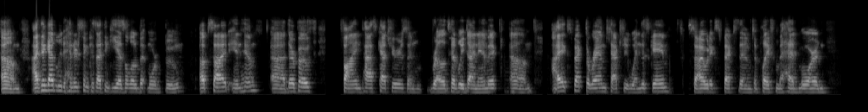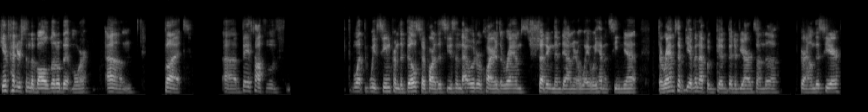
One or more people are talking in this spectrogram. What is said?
Um, I think I'd lead Henderson because I think he has a little bit more boom upside in him. Uh, they're both fine pass catchers and relatively dynamic. Um, I expect the Rams to actually win this game, so I would expect them to play from ahead more and give Henderson the ball a little bit more. Um, but uh, based off of what we've seen from the Bills so far this season, that would require the Rams shutting them down in a way we haven't seen yet. The Rams have given up a good bit of yards on the ground this year,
